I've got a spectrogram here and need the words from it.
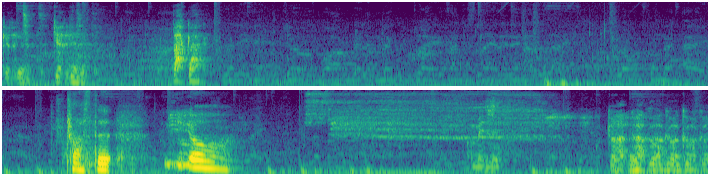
Get it, get it. Back, back. Trust it. Yo. I missed. Go, go, go, go, go, go.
